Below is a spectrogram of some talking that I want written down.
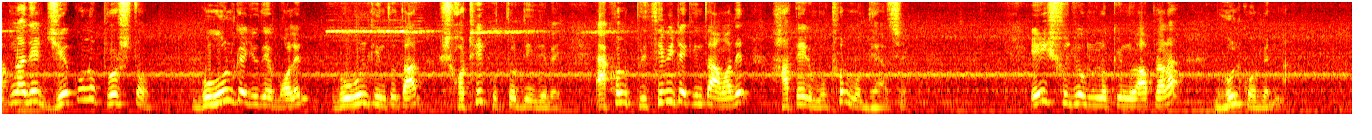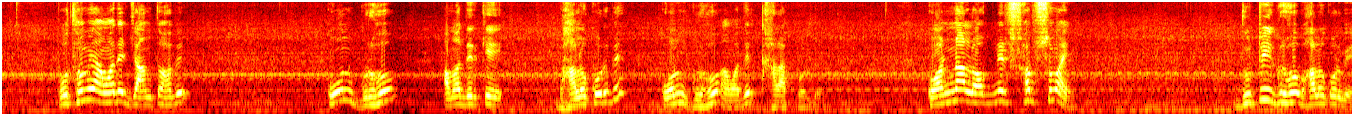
আপনাদের যে কোনো প্রশ্ন গুগলকে যদি বলেন, গুগল কিন্তু তার সঠিক উত্তর দিয়ে দেবে। এখন পৃথিবীটা কিন্তু আমাদের হাতের মুঠোর মধ্যে আছে। এই সুযোগগুলো কিন্তু আপনারা ভুল করবেন না। প্রথমে আমাদের জানতে হবে, কোন গ্রহ আমাদেরকে ভালো করবে, কোন গ্রহ আমাদের খারাপ করবে। কন্যা লগ্নের সব সময় দুটি গ্রহ ভালো করবে,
